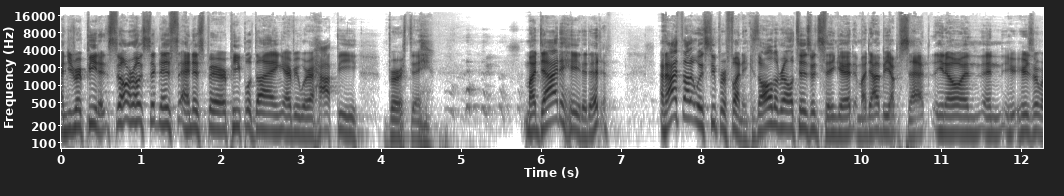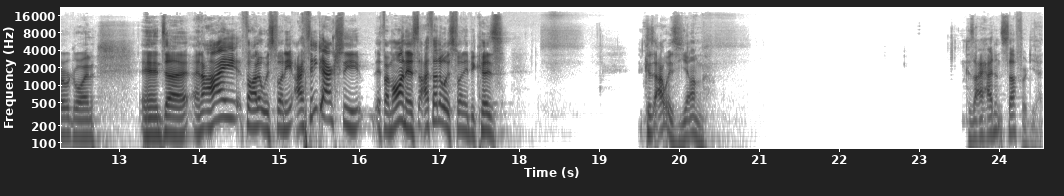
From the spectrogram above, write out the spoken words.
And you repeat it sorrow, sickness, and despair, people dying everywhere. Happy birthday. My dad hated it. And I thought it was super funny because all the relatives would sing it and my dad would be upset, you know, and, and here's where we're going. And, uh, and I thought it was funny. I think actually, if I'm honest, I thought it was funny because, because I was young. Because I hadn't suffered yet.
